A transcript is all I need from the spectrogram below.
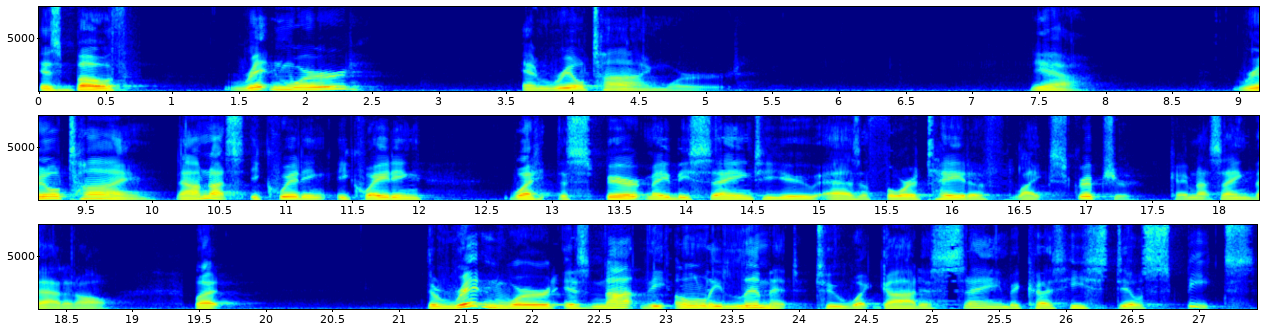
is both written word and real time word. Yeah. Real time. Now, I'm not equating, equating what the Spirit may be saying to you as authoritative, like Scripture. Okay, I'm not saying that at all. But the written word is not the only limit to what God is saying because He still speaks.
